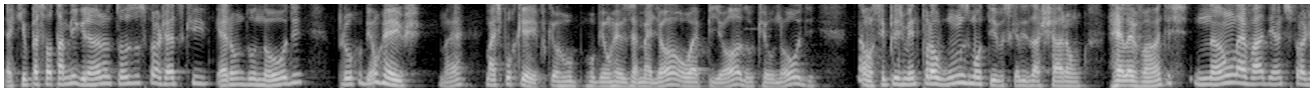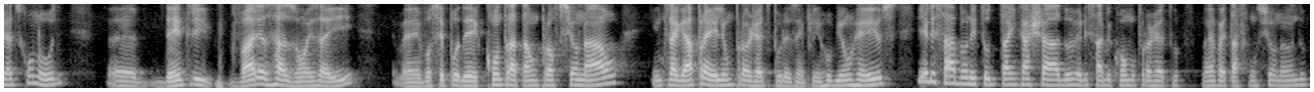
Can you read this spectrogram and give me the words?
é que o pessoal está migrando todos os projetos que eram do Node para o Ruby on Rails. Né? Mas por quê? Porque o Ruby on Rails é melhor ou é pior do que o Node? Não, simplesmente por alguns motivos que eles acharam relevantes, não levar adiante os projetos com Node. É, dentre várias razões aí, é, você poder contratar um profissional entregar para ele um projeto, por exemplo, em Ruby on Rails, e ele sabe onde tudo está encaixado, ele sabe como o projeto né, vai estar tá funcionando.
